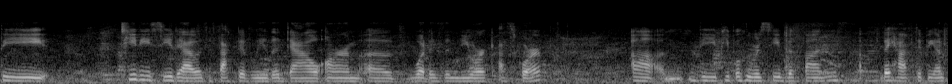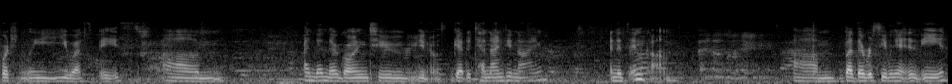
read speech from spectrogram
The TDC DAO is effectively the DAO arm of what is the New York S corp. Um, the people who receive the funds, they have to be unfortunately U.S. based, um, and then they're going to, you know, get a 1099, and it's income. Um, but they're receiving it in ETH,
